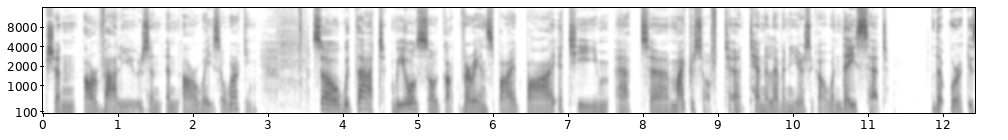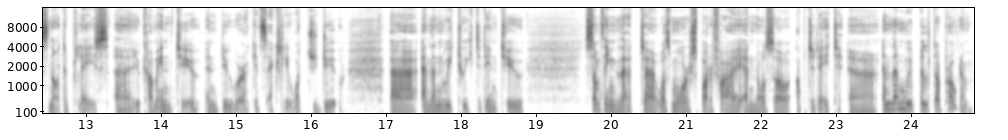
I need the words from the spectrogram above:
direction, our values, and, and our ways of working. So, with that, we also got very inspired by a team at uh, Microsoft uh, 10, 11 years ago when they said, that work is not a place uh, you come into and do work, it's actually what you do. Uh, and then we tweaked it into something that uh, was more Spotify and also up to date. Uh, and then we built our program,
